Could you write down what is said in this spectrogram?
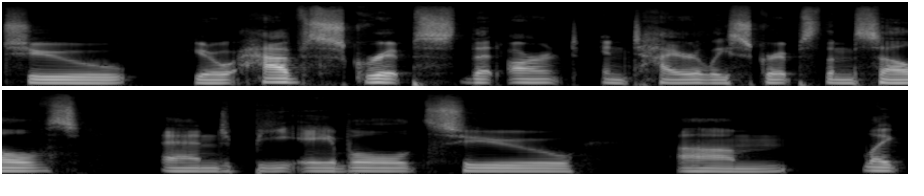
to you know have scripts that aren't entirely scripts themselves, and be able to um, like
